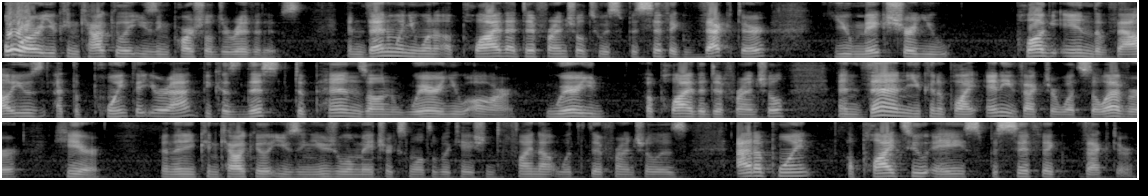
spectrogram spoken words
or you can calculate using partial derivatives. And then when you want to apply that differential to a specific vector, you make sure you plug in the values at the point that you're at because this depends on where you are, where you apply the differential, and then you can apply any vector whatsoever here. And then you can calculate using usual matrix multiplication to find out what the differential is at a point applied to a specific vector.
